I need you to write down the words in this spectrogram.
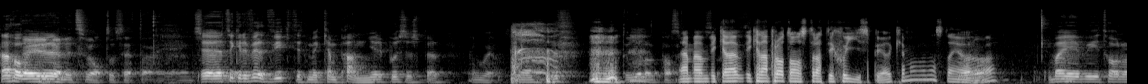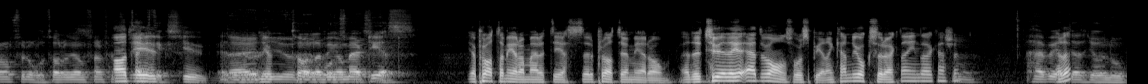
Här Det är ju väldigt svårt att sätta. eh, Ja, jag tycker det är väldigt viktigt med kampanjer i pusselspel. Oh, ja. Nej men vi kan, vi kan prata om strategispel kan man väl nästan Ja. göra va? Vad är vi talar om för då? Talar vi om Final Ja, det Tactics? det- Eller Nej, det är talar vi om. RTS? jag pratar mer om RTS, det pratar jag mer om. Eller, Advance Wars-spelen kan du också räkna in där kanske? Mm. Här vet Eller? jag att jag är nog...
